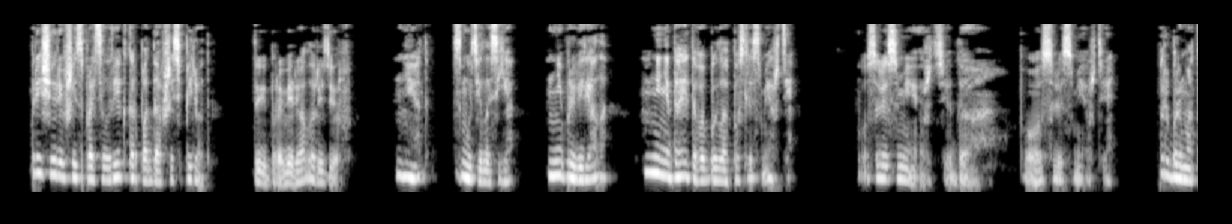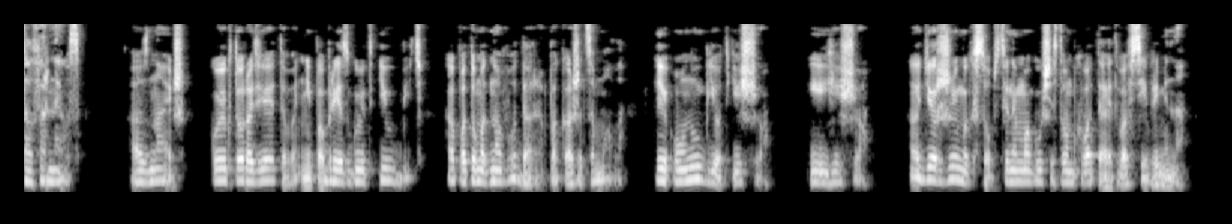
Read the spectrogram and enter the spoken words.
Прищурившись, спросил ректор, подавшись вперед. Ты проверяла резерв? Нет, смутилась я. Не проверяла. Мне не до этого было после смерти. «После смерти, да, после смерти», – пробормотал Форнеус. «А знаешь, кое-кто ради этого не побрезгует и убить, а потом одного дара покажется мало, и он убьет еще и еще. Одержимых собственным могуществом хватает во все времена».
